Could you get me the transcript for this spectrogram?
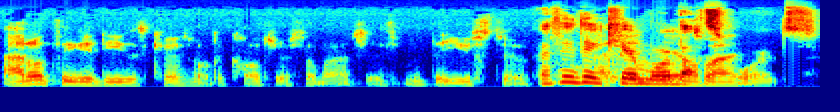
I don't think Adidas cares about the culture so much as they used to. I think they I care think more about sports.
